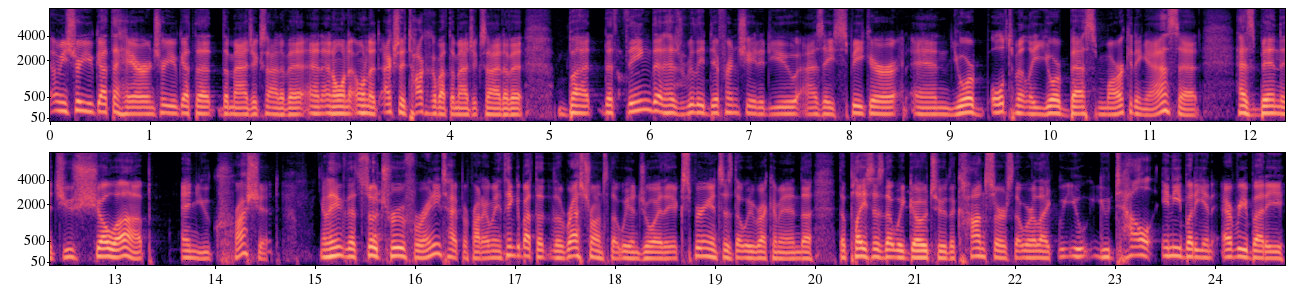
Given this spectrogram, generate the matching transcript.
I mean, sure you've got the hair and sure you've got the the magic side of it, and, and I want to I want to actually talk about the magic side of it, but the thing that has really differentiated you as a speaker and your ultimately your best marketing asset has been that you show up and you crush it. And I think that's so true for any type of product. I mean, think about the, the restaurants that we enjoy, the experiences that we recommend, the the places that we go to, the concerts that we're like, you you tell anybody and everybody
